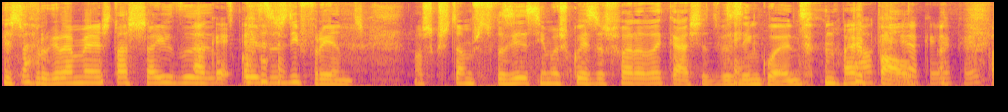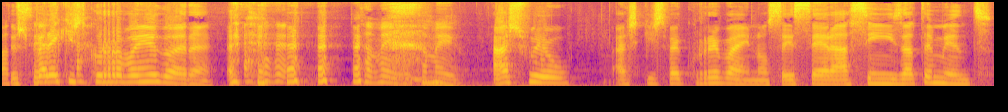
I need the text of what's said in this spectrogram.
este programa está cheio de, Ok. de coisas diferentes. Nós gostamos de fazer assim umas coisas fora da caixa de vez Sim. em quando, não é, Ok, Paulo? ok, ok, pode eu espero é que isto corra bem agora. também eu, também eu. Acho eu. Acho que isto vai correr bem. Não sei se era assim exatamente.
